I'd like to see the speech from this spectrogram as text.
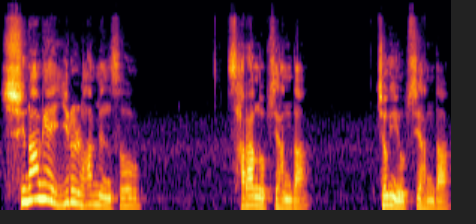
신앙의 일을 하면서 사랑 없이 한다? 정의 없이 한다?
